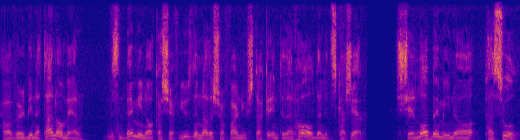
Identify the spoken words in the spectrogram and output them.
However, Rabbi Natan Omer, listen, bemino kasher. If you used another shofar and you stuck it into that hole, then it's kasher. Shelo bemino, pasul.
